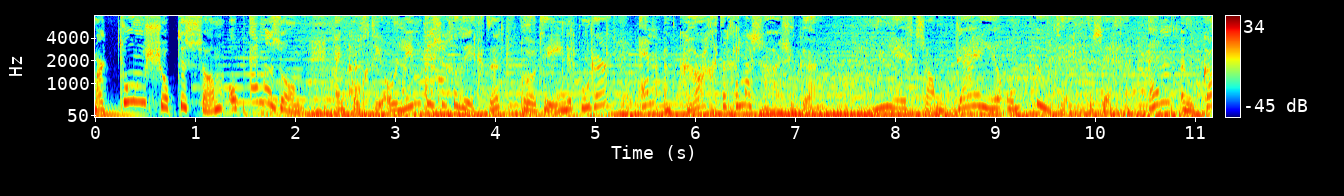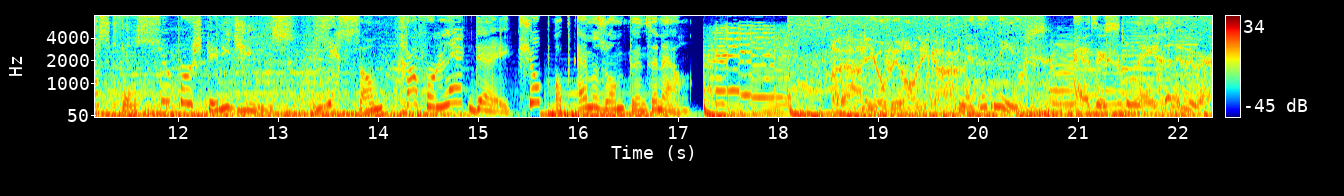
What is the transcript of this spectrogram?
Maar toen shopte Sam op Amazon en kocht hij Olympische gewichten, proteïnepoeder en een krachtige massagegun. Nu heeft Sam dijen om u tegen te zeggen. En een kast vol super skinny jeans. Yes, Sam. Ga voor leg day. Shop op amazon.nl. Radio Veronica. Met het nieuws. Het is 9 uur.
